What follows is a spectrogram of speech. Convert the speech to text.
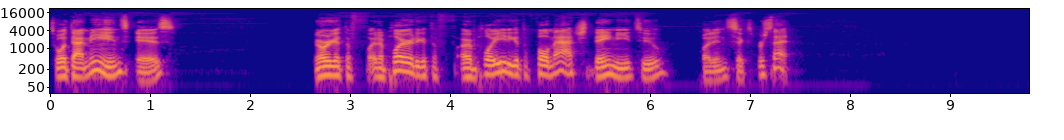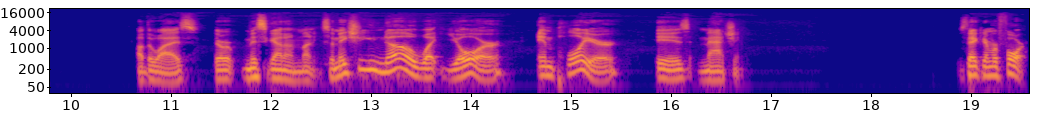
So what that means is in order to get the an employer to get the employee to get the full match, they need to put in 6%. Otherwise, they're missing out on money. So make sure you know what your employer is matching. Mistake number four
